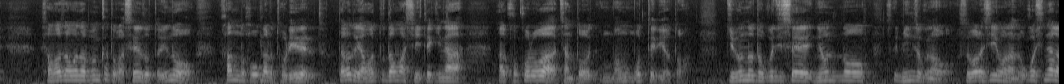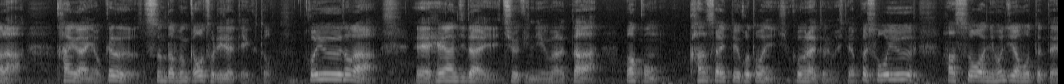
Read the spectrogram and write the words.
さまざまな文化とか制度というのを漢の方から取り入れると。だけど大和魂的な心はちゃんと持ってるよと。自分の独自性日本の民族の素晴らしいものを残しながら海外における進んだ文化を取り入れていくと。こういうのが、え平安時代中期に生まれた和魂関西という言葉に込められておりましてやっぱりそういう発想は日本人は持ってて、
